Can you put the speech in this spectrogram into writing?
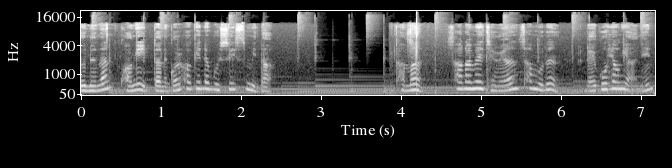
은은한 광이 있다는 걸 확인해 볼 수 있습니다. 다만 사람을 제외한 사물은 레고형이 아닌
